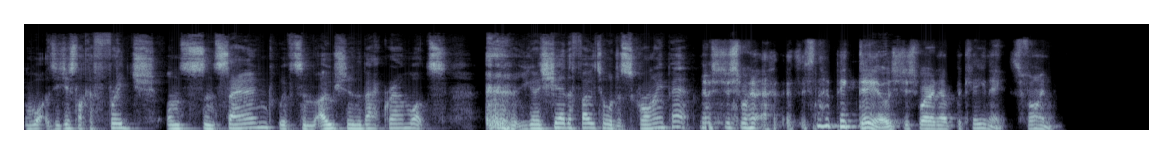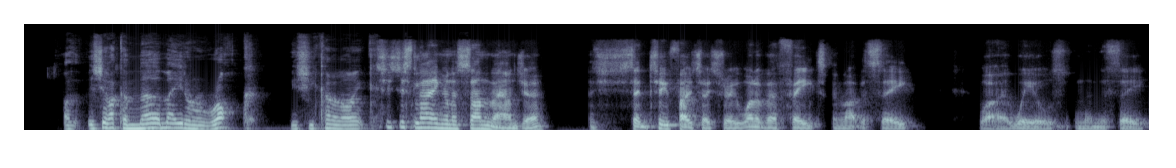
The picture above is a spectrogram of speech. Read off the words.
What is it just like a fridge on some sand with some ocean in the background? What's you going to share the photo or describe it? It's just wearing, it's, it's no big deal. It's just wearing a bikini. It's fine. Uh, Is she like a mermaid on a rock? Is she kind of like She's just laying on a sun lounger. And she sent two photos through. One of her feet and like the sea, well, her wheels, and then the sea,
